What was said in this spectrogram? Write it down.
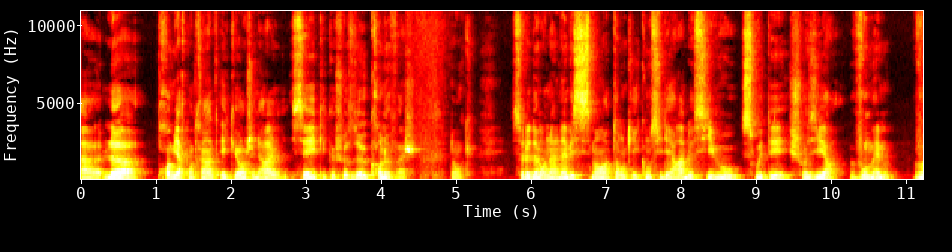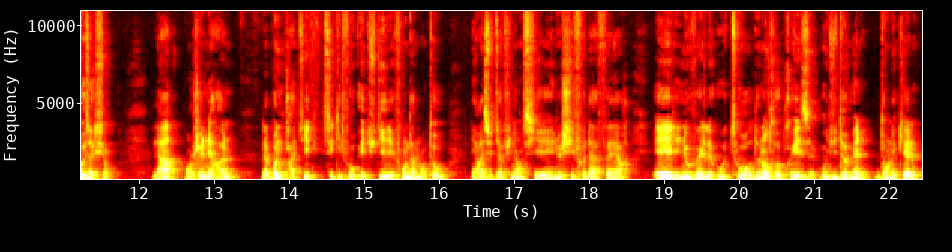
Euh, la première contrainte est qu'en général, c'est quelque chose de chronophage. Donc, cela demande un investissement en temps qui est considérable si vous souhaitez choisir vous-même vos actions. Là, en général, la bonne pratique, c'est qu'il faut étudier les fondamentaux, les résultats financiers, le chiffre d'affaires et les nouvelles autour de l'entreprise ou du domaine dans lequel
